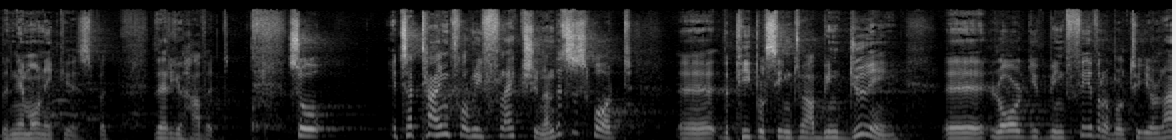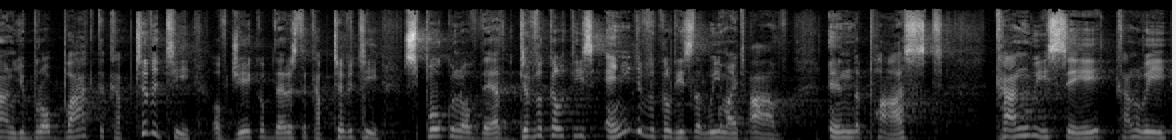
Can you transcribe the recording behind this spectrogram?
the mnemonic is, but there you have it. So it's a time for reflection, and this is what uh, the people seem to have been doing. Uh, Lord, you've been favorable to your land. You've brought back the captivity of Jacob. There is the captivity spoken of there, difficulties, any difficulties that we might have in the past. Can we say, can we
